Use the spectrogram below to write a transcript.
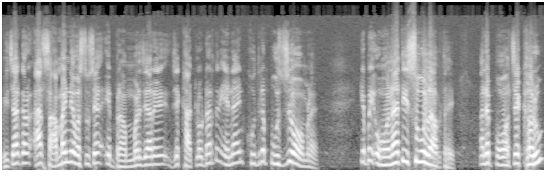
વિચાર કરો, આ સામાન્ય વસ્તુ છે, એ બ્રાહ્મણ જ્યારે જે ખાટલો ઢાળતો ને, એના આઈને ખુદને પૂછજો હમણે કે ભાઈ, ઓનાથી શું લાભ થાય? અને પહોંચે ખરું?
